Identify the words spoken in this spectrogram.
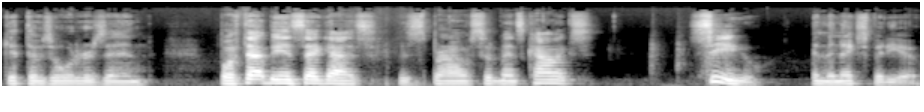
get those orders in. But with that being said, guys, this is Brian with Men's Comics. See you in the next video.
